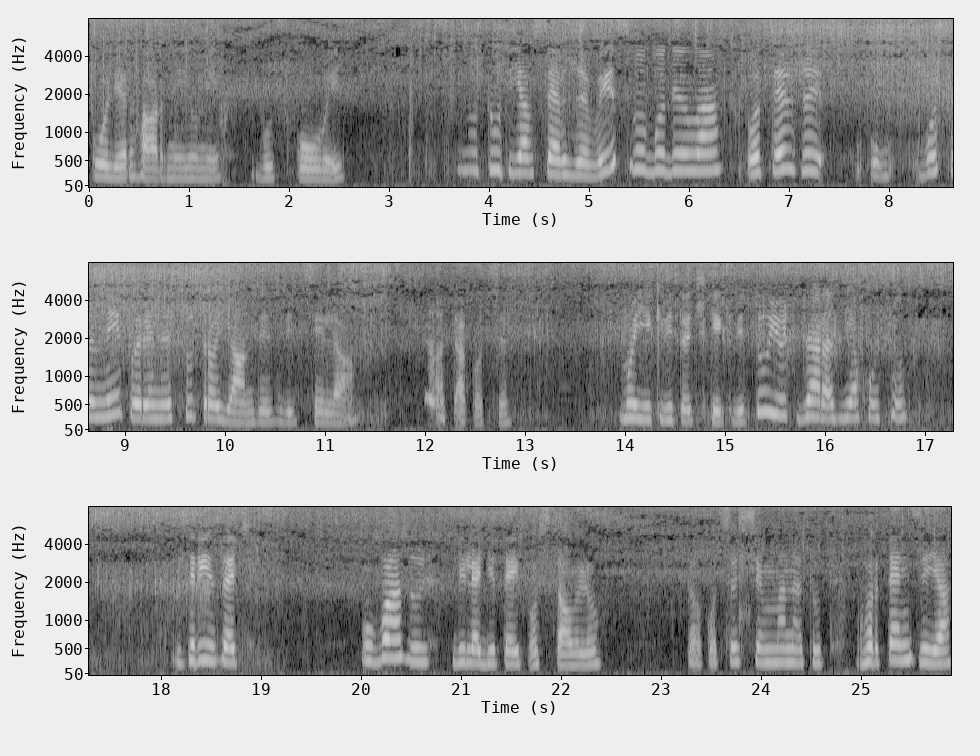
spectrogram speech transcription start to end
Колір гарний у них, бусковий. Ну тут я все вже висвободила. Оце вже восени перенесу троянди звідсіля. Ну, отак оце. Мої квіточки квітують. Зараз я хочу зрізати у вазу біля дітей поставлю. Так, оце ще в мене тут гортензія.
